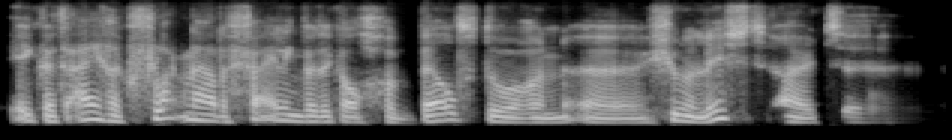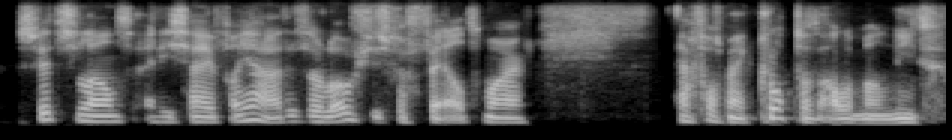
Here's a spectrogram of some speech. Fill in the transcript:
ik werd eigenlijk vlak na de veiling werd ik al gebeld door een eh, journalist uit eh, Zwitserland. En die zei van ja, dit horloge is geveild. Maar ja, volgens mij klopt dat allemaal niet.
